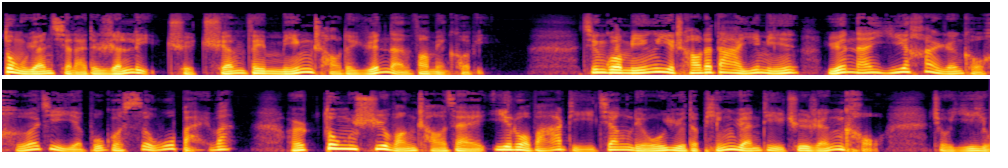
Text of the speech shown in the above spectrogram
动员起来的人力却全非明朝的云南方面可比。经过明一朝的大移民，云南彝汉人口合计也不过四五百万，而东须王朝在伊洛瓦底江流域的平原地区人口就已有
